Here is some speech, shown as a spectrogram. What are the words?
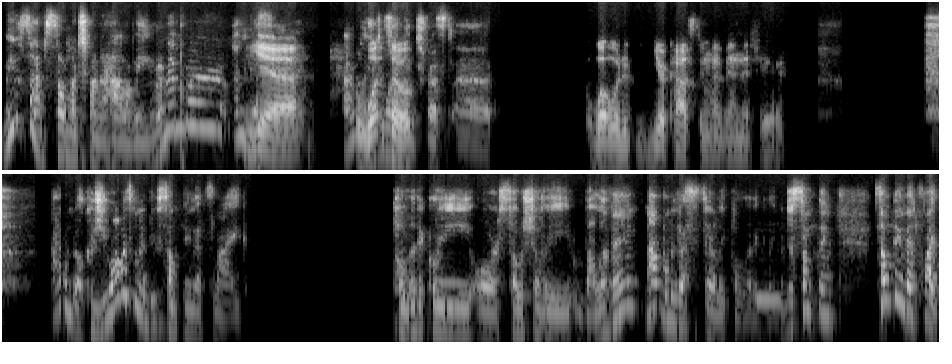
We used to have so much fun at Halloween. Remember? Yeah. really What- so- to trust uh What would your costume have been this year? I don't know, because you always want to do something that's like politically or socially relevant. Not really necessarily politically, but just something something that's like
